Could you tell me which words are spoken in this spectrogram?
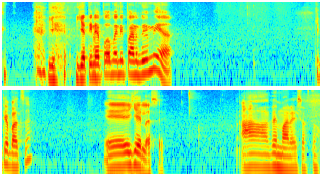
για, για την επόμενη πανδημία; Και τι απάντησε; Ε, γέλασε. Α, δεν μ' αρέσει αυτό.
